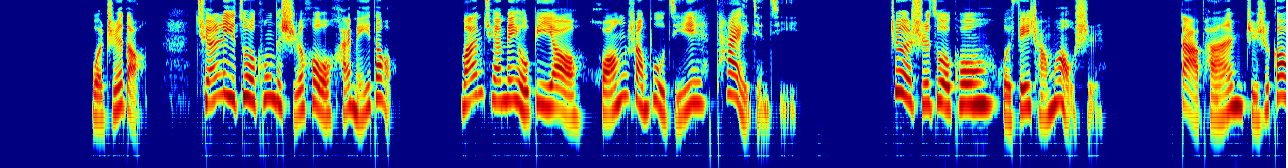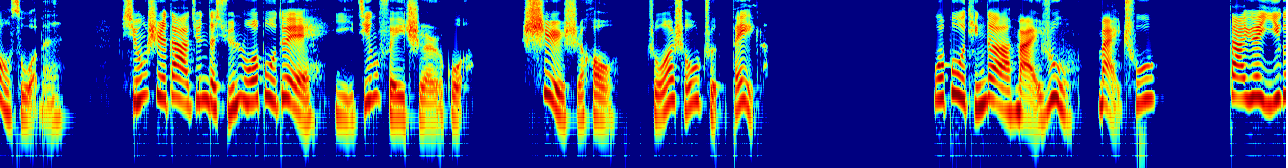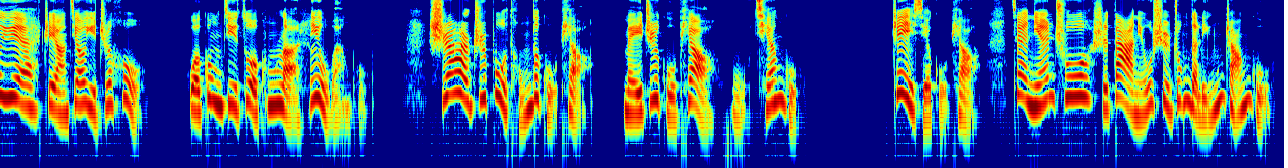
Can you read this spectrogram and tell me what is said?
我知道，全力做空的时候还没到，完全没有必要。皇上不急太监急，这时做空会非常冒失。大盘只是告诉我们，熊市大军的巡逻部队已经飞驰而过，是时候着手准备了。我不停的买入卖出，大约一个月这样交易之后。我共计做空了六万股，十二只不同的股票，每只股票五千股。这些股票在年初是大牛市中的领涨股，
